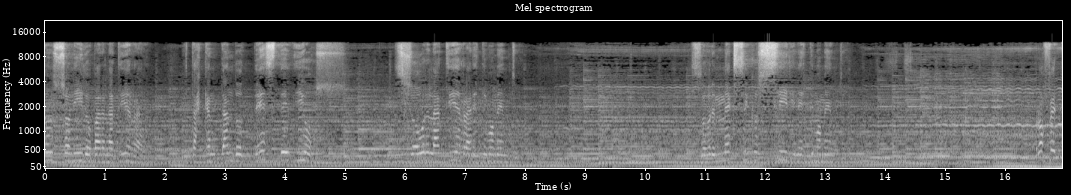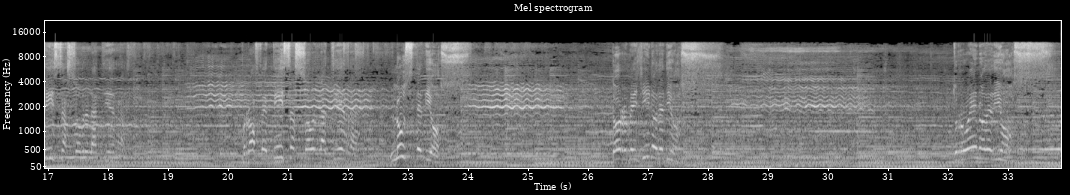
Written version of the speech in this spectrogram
Un sonido para la tierra, estás cantando desde Dios sobre la tierra en este momento. Sobre Mexico City en este momento. Profetiza sobre la tierra. Profetiza sobre la tierra. Luz de Dios. Torbellino de Dios. Trueno de Dios.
